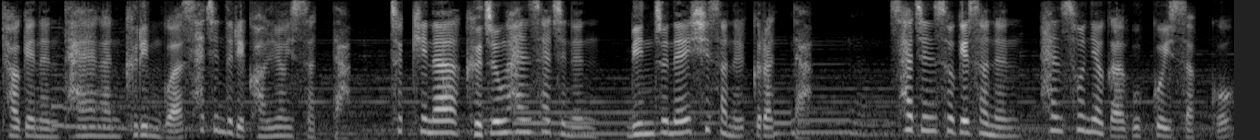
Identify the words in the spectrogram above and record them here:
벽에는 다양한 그림과 사진들이 걸려 있었다. 특히나 그 중 한 사진은 민준의 시선을 끌었다. 사진 속에서는 한 소녀가 웃고 있었고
